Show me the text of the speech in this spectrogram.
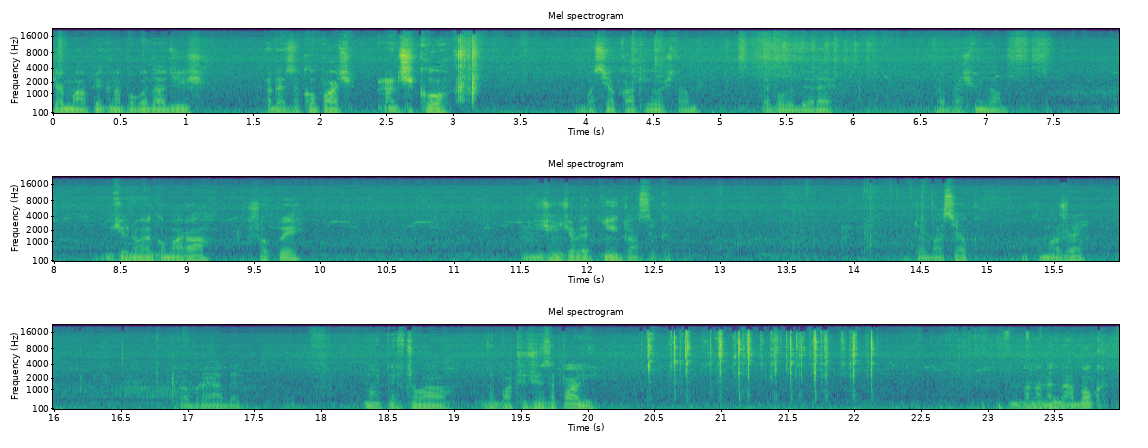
Siema, piękna pogoda dziś. Będę zakopać na dziko. Basioka jakiegoś tam. Tego wybiorę. Dobra, śmigam. Wziąłem komara, szopy. 50-letni klasyk. Tutaj basiok na komarze. Dobra, jadę. Najpierw trzeba zobaczyć, czy zapali. Bananek na bok.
